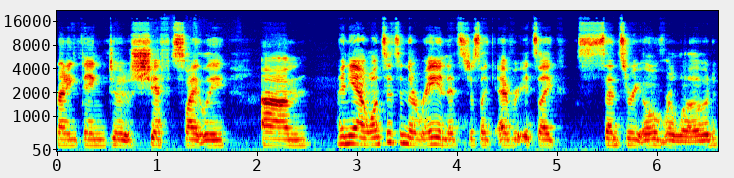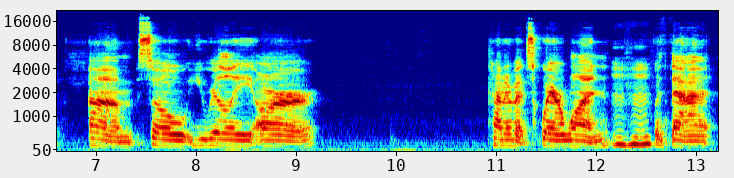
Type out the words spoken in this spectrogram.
anything to shift slightly um, and yeah once it's in the rain it's just like every it's like sensory overload um, so you really are kind of at square one Mm-hmm. with that.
